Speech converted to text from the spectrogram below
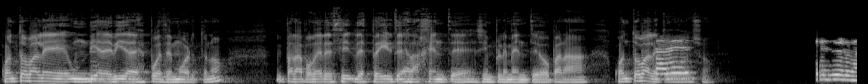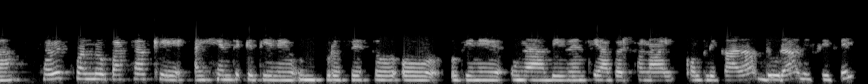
¿Cuánto vale un día de vida después de muerto, ¿no? Para poder decir, despedirte de la gente simplemente o para... ¿Cuánto vale todo eso? Es verdad. ¿Sabes cuándo pasa que hay gente que tiene un proceso o, tiene una vivencia personal complicada, dura, difícil,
